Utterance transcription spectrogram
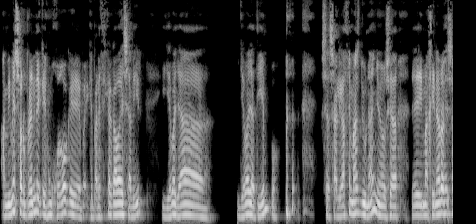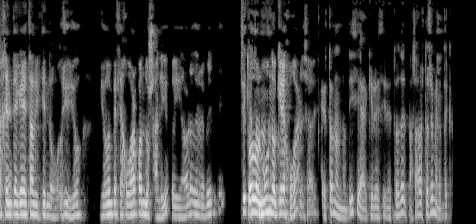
A mí me sorprende que es un juego que, que parece que acaba de salir y lleva ya lleva ya tiempo. o sea, salió hace más de un año. O sea, eh, imaginaros esa gente que está diciendo, oye, yo, yo empecé a jugar cuando salió y ahora de repente Sí, todo el no- mundo quiere jugar, ¿sabes? que esto no es noticia, quiero decir, esto es del pasado, esto es hemeroteca.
